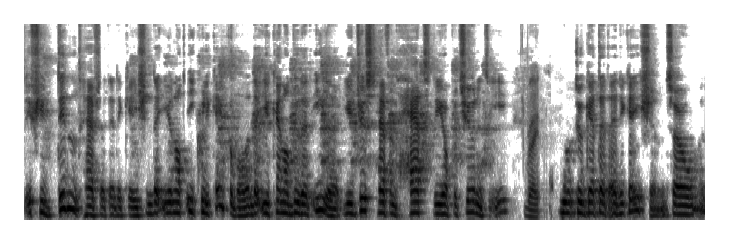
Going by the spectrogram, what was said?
if you didn't have that education, that you're not equally capable and that you cannot do that either. You just haven't had the opportunity right to, to get that education. So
